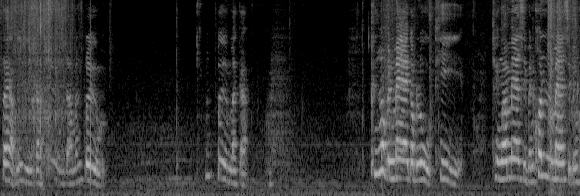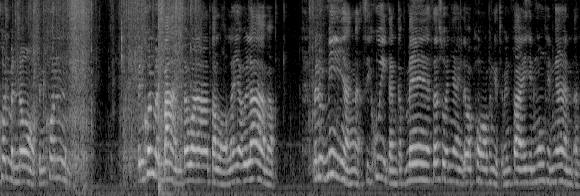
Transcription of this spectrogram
แซ่บนี่ดีจ้ะปลื้มจ้ะมันปลื้ม มันปลื้มละกะ คือเราเป็นแม่กับลูกที่ ถึงว่าแม่สิเป็นคนแม่สิเป็นคนบ้านนอก เป็นคน เป็นคนบ้านๆแต่ว่าตลอดระยะเวลาแบบ มนุษย์มีอย่างน่ะสิคุยกันกับแม่ซะส่วนใหญ่แต่ว่าพอเพิ่นก็จะเป็นไฟเห็นงงเห็นงานอัน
